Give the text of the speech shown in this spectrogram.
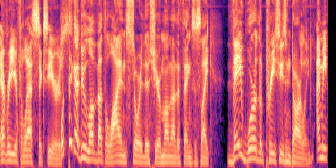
every year for the last six years. One thing I do love about the Lions story this year, among other things, is like they were the preseason darling. I mean,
